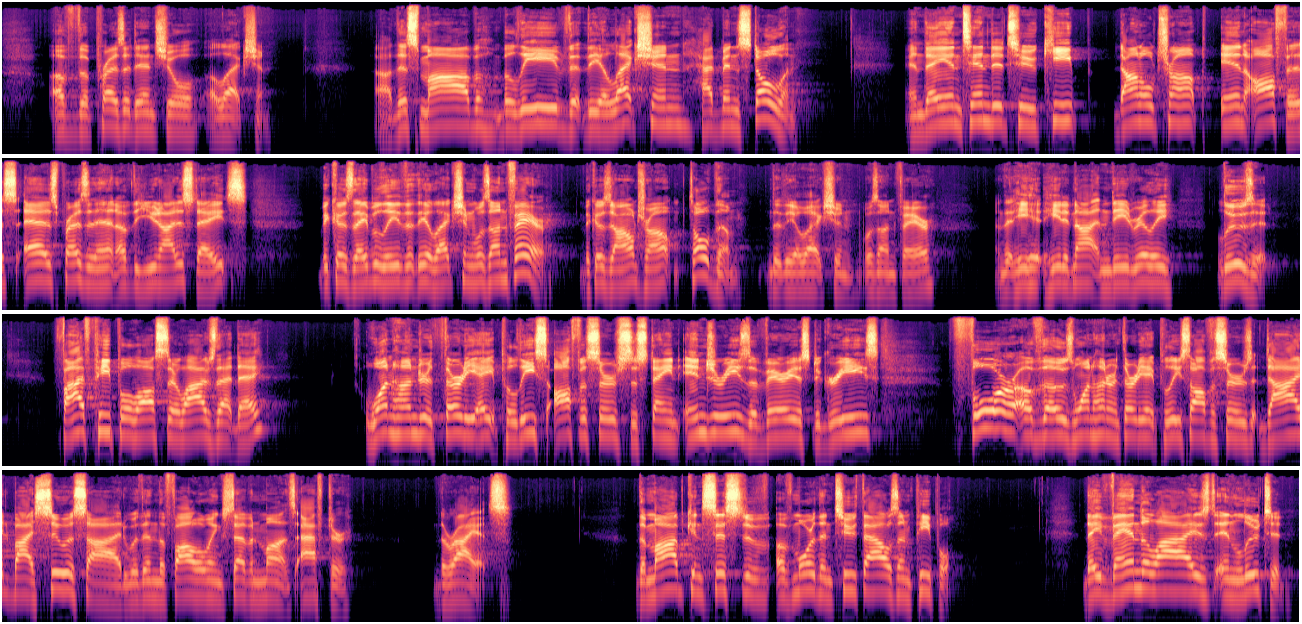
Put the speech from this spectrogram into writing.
of the presidential election. Uh, this mob believed that the election had been stolen, and they intended to keep Donald Trump in office as president of the United States because they believed that the election was unfair, because Donald Trump told them that the election was unfair and that he, he did not indeed really lose it. Five people lost their lives that day. 138 police officers sustained injuries of various degrees. Four of those 138 police officers died by suicide within the following seven months after the riots. The mob consisted of, of more than 2,000 people. They vandalized and looted.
